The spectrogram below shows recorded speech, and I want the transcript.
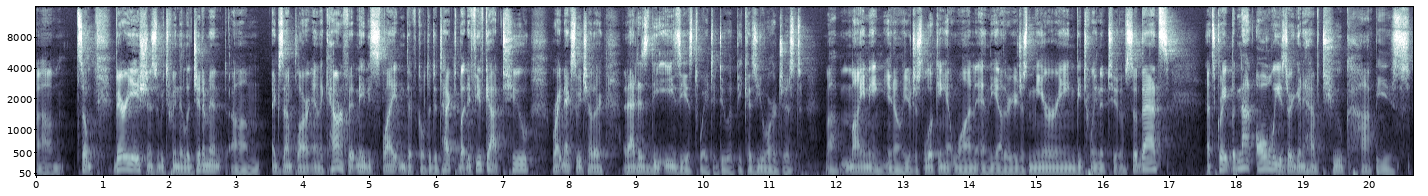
Um, so variations between the legitimate um, exemplar and the counterfeit may be slight and difficult to detect, but if you've got two right next to each other, that is the easiest way to do it because you are just uh, miming. You know, you're just looking at one and the other. You're just mirroring between the two. So that's that's great, but not always are you going to have two copies.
